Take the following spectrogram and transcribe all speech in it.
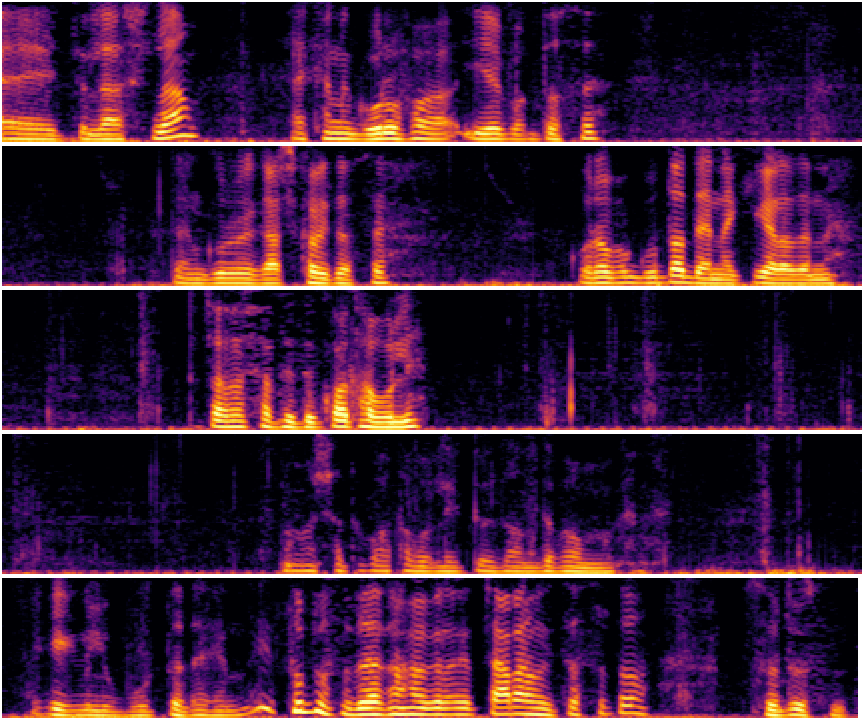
এই চলে আসলাম। এখানে গরু ইয়ে করতেছে। গরুর ঘাস খাওয়াইতেছে। গরু গোতা দেয় না, কি কারা দেয় না। চাচার সাথে একটু কথা বলি। আমার সাথে কথা বলে একটু জানতে পারব এখানে এইগুলি বুটটা দেখেন। এই ছোট ছোট, এখন চারা হইতেছে তো, ছোট ছোট।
